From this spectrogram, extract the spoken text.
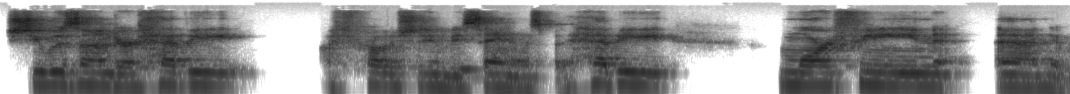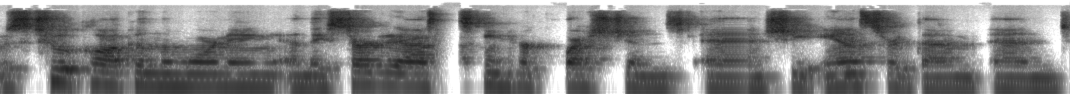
she was under heavy, I probably shouldn't be saying this, but heavy morphine. And it was two o'clock in the morning. And they started asking her questions and she answered them. And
